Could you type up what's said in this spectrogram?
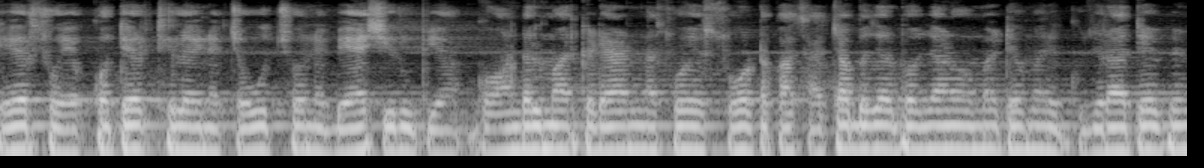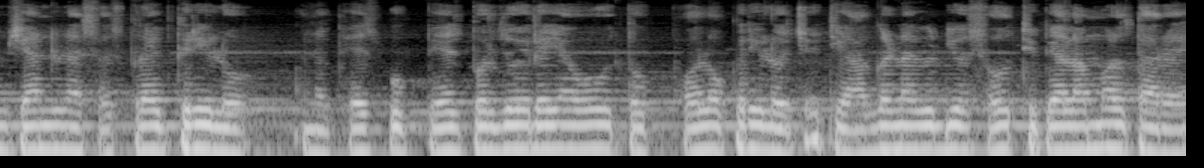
તેરસો એકોતેરથી લઈને ચૌદસો ને બ્યાસી રૂપિયા. ગોંડલ માર્કેટ યાર્ડના સોએ સો ટકા સાચા બજાર ભાવ જાણવા માટે અમારી ગુજરાતી એફએમ ચેનલને સબસ્ક્રાઇબ કરી લો અને ફેસબુક પેજ પર જોઈ રહ્યા હો તો ફોલો કરી લો જેથી આગળના વીડિયો સૌથી પહેલાં મળતા રહે.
